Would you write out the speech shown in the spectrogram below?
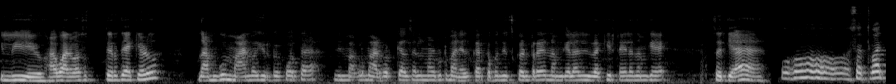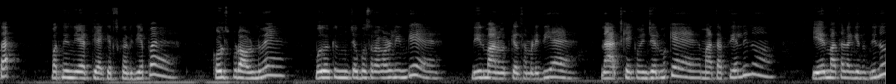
ಇಲ್ಲಿ ವನವಾಸ ತೆರೆದು ಯಾಕೆ ಹೇಳು ನಮಗೂ ಮಾನವಾಗಿರ್ಬೇಕು ಅಂತ. ನಿನ್ನ ಮಗಳು ಮಾಡ್ಬೇಕು ಕೆಲಸ ಮಾಡ್ಬಿಟ್ಟು ಮನೇಲಿ ಕರ್ಕೊಬಂದು ಇಸ್ಕೊಂಡ್ರೆ ನಮಗೆಲ್ಲ ಇರೋಕ್ಕೆ ಇಷ್ಟ ಇಲ್ಲ ನಮಗೆ. ಸರಿಯಾ? ಓಹೋ, ಸತ್ವ ಅಂತ? ಮತ್ತೆ ನೀನು ಎರ್ತಿ ಯಾಕೆ ಇರ್ಸ್ಕೊಂಡಿದ್ಯಪ್ಪ ಕಳಿಸ್ಬಿಡು ಅವಳನ್ನೇ. ಮದುವೆ ಮುಂಚೆ ಬಸರಾಗಳು ನಿನಗೆ. ನೀನು ಮಾನವದ ಕೆಲಸ ಮಾಡಿದ್ಯಾ? ನಾಚಿಕೆ ಕೊಂಜಲ್ಮಕ್ಕೆ ಮಾತಾಡ್ತೀಯಲ್ಲ ನೀನು? ಏನು ಮಾತಾಡಂಗಿದ್ದು ನೀನು?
